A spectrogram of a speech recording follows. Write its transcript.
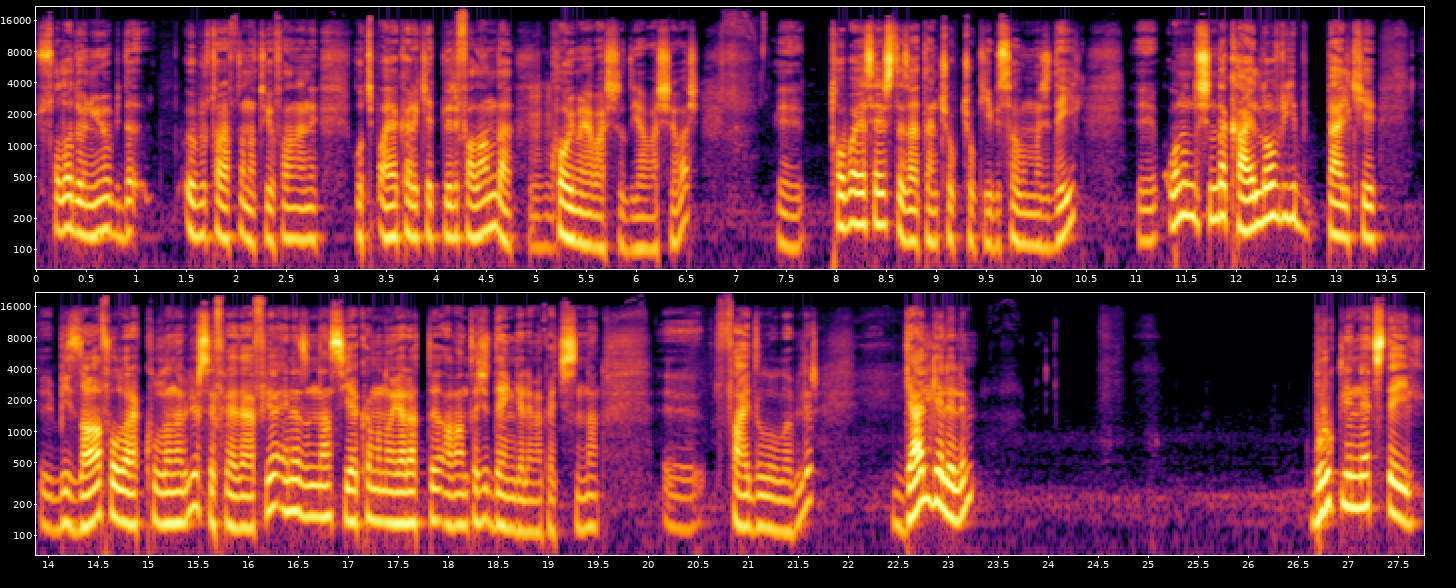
sola dönüyor bir de öbür taraftan atıyor falan. Hani o tip ayak hareketleri falan da Hı hı. koymaya başladı yavaş yavaş. E, Tobias Harris de zaten çok çok iyi bir savunmacı değil. E, onun dışında Kyle Lowry'i belki e, bir zaaf olarak kullanabilirse Philadelphia en azından Siakam'ın o yarattığı avantajı dengelemek açısından e, faydalı olabilir. Gel gelelim Brooklyn Nets değil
